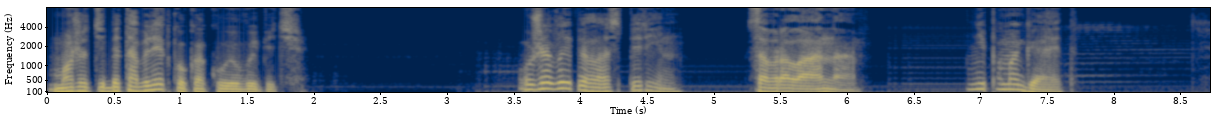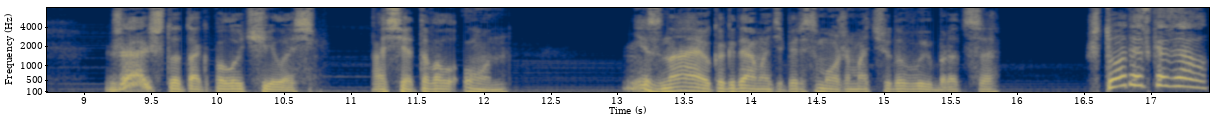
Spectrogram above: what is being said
«Может, тебе таблетку какую выпить?» «Уже выпила аспирин», — соврала она. «Не помогает». «Жаль, что так получилось», — посетовал он. «Не знаю, когда мы теперь сможем отсюда выбраться». «Что ты сказал?»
